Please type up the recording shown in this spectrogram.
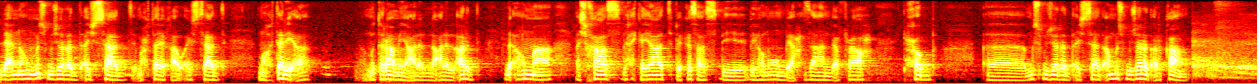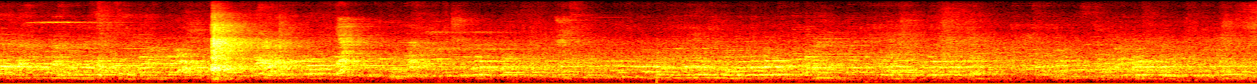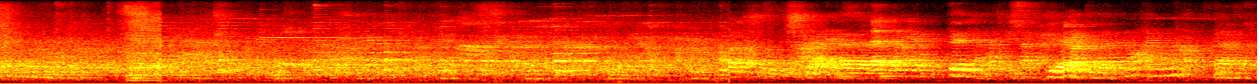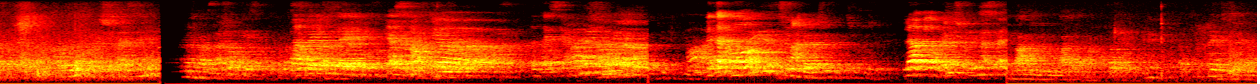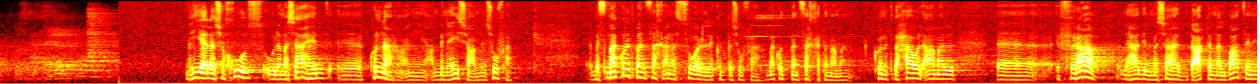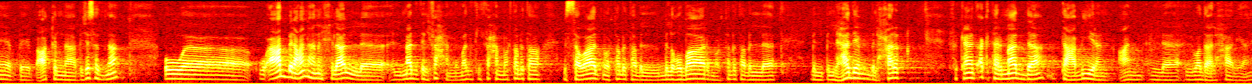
لأنهم مش مجرد أجساد محترقة أو أجساد مهترئه مترامية على على الأرض. لا هم أشخاص بحكايات بقصص بهموم بأحزان بأفراح بحب آه، مش مجرد أجساد أو مش مجرد أرقام. هي لشخوص ولمشاهد آه، كلنا يعني عم بنعيشها عم بنشوفها. بس ما كنت بنسخ أنا الصور اللي كنت بشوفها ما كنت بنسخها تماما. كنت بحاول أعمل آه، إفراغ لهذه المشاهد بعقلنا الباطني بعقلنا بجسدنا وأعبر عنها من خلال آه، ماده الفحم. ومادة الفحم مرتبطة بالسواد مرتبطة بالغبار مرتبطة بالهدم بالحرق. فكانت أكثر مادة تعبيرا عن الوضع الحالي يعني.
